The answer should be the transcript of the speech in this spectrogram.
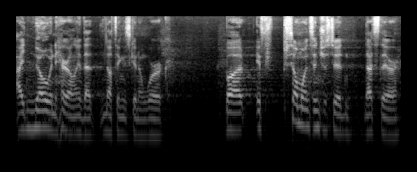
I know inherently that nothing's going to work. But if someone's interested, that's there.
